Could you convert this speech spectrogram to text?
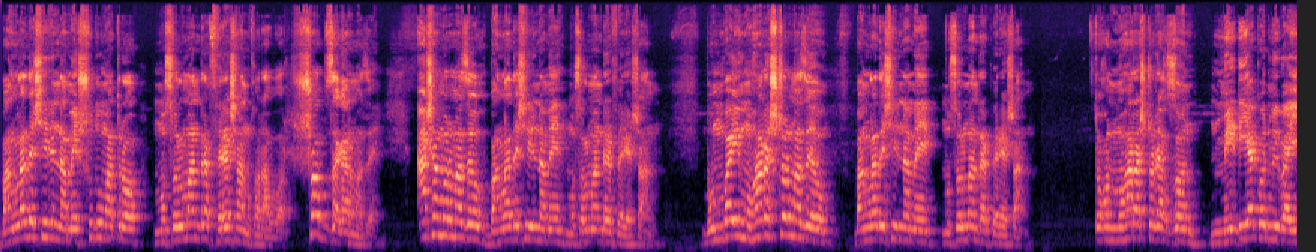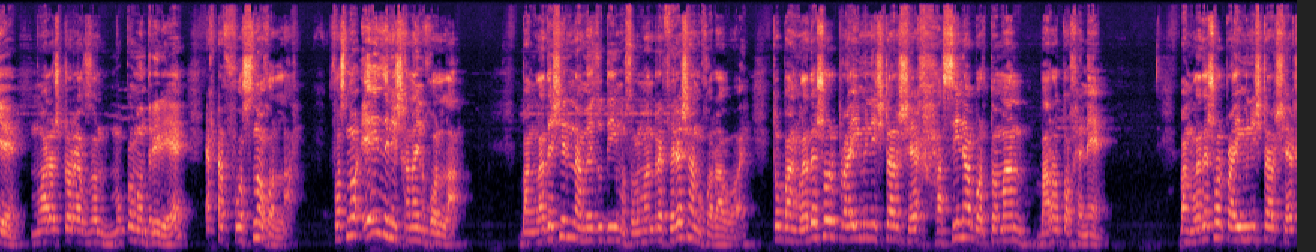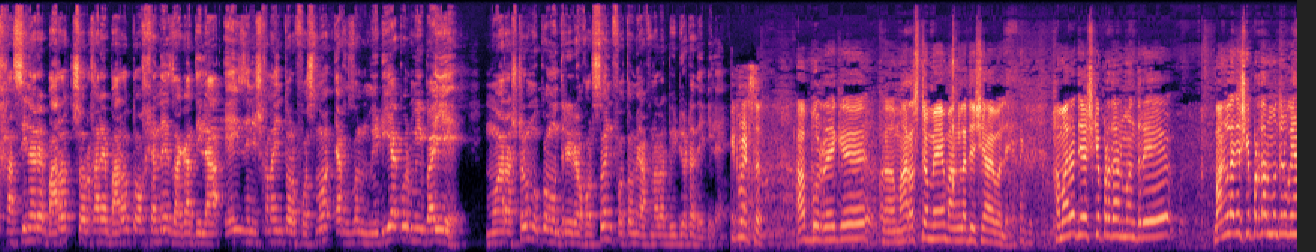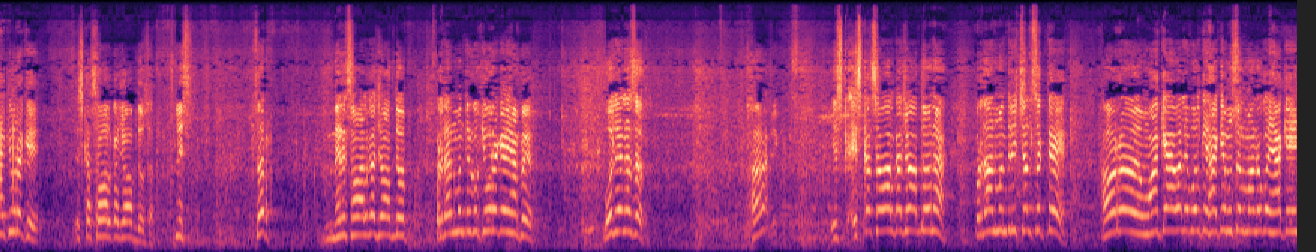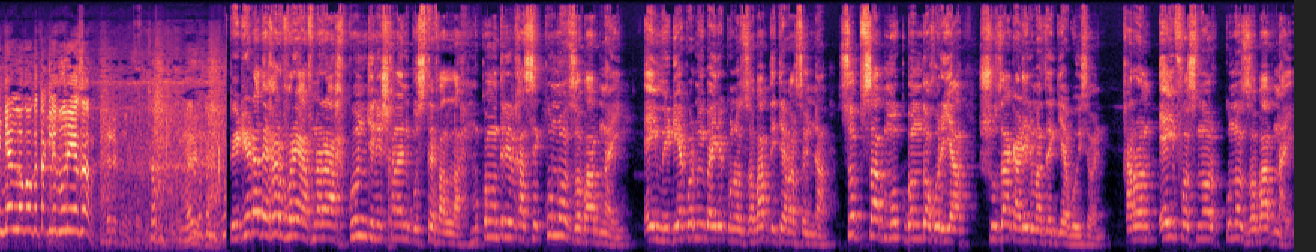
বাংলাদেশের নামে শুধুমাত্র মুসলমানরা ফেরেশান করাবর সব জায়গার মাঝে। আসামের মাঝেও বাংলাদেশের নামে মুসলমানরা ফেরেশান। মুম্বাই, মহারাষ্ট্রের মাঝেও বাংলাদেশের নামে মুসলমানরা ফেরেশান। তখন মহারাষ্ট্রের একজন মিডিয়া কর্মী বাইয়ে মহারাষ্ট্রের একজন মুখ্যমন্ত্রীরে একটা প্রশ্ন করলা। প্রশ্ন এই জিনিস খানাইন করলা বাংলাদেশের নামে যদি মুসলমানরা ফেরেশান করা হয় তো বাংলাদেশের প্রাইম মিনিস্টার শেখ হাসিনা বর্তমান ভারত খেনে বাংলাদেশের প্রাইম মিনিস্টার শেখ হাসিনারে ভারত সরকারে ভারত খেনে জায়গা দিলা এই জিনিসখানাইন তোর প্রশ্ন একজন মিডিয়া কর্মী বাইয়ে মহারাষ্ট্রের মুখ্যমন্ত্রীরা করছেন প্রথমে আপনারা ভিডিওটা দেখিলেন एक मिनट सर आप बोल रहे हैं कि अ, महाराष्ट्र में बांग्लादेशी आए वाले हैं हमारे देश के प्रधानमंत्री बांग्लादेश के प्रधानमंत्री को यहाँ क्यों रखे इसका सवाल का जवाब दो सर प्लीज सर मेरे सवाल का जवाब दो प्रधानमंत्री को क्यों रखे यहाँ पे बोलिए ना सर हाँ इसका इसका सवाल का जवाब दो ना प्रधानमंत्री चल सकते हैं और अ, वहाँ के आए वाले बोल के यहाँ के मुसलमानों को यहाँ के इंडियन लोगों को तकलीफ हो रही है सर सर मेरे को तुम ভিডিওটা দেখার পরে আপনারা কোন জিনিসখানাই বুঝতে পারলা মুখ্যমন্ত্রীর কাছে কোনো জবাব নাই এই মিডিয়া কর্মী বাইরে কোনো জবাব দিতে পারছেন না। চুপচাপ মুখ বন্ধ করিয়া সোজা গাড়ির মাঝে গিয়া বইছেন কারণ এই প্রশ্নর কোনো জবাব নাই।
